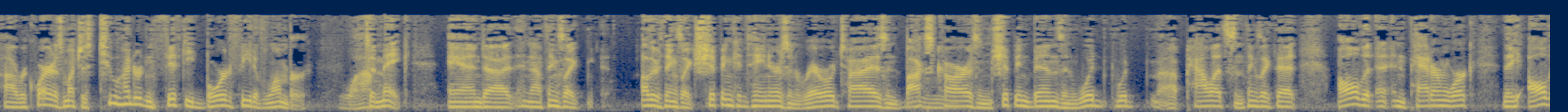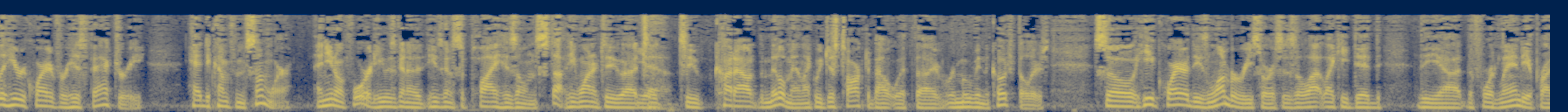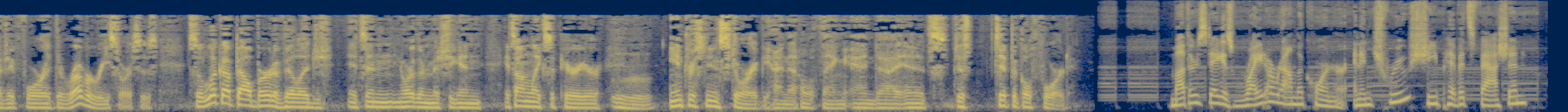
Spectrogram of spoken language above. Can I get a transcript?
uh, required as much as 250 board feet of lumber Wow. to make. And, uh, and now things like other things like shipping containers and railroad ties and box cars and shipping bins and wood wood uh, pallets and things like that. All that and pattern work. They all that he required for his factory had to come from somewhere. And you know, Ford, he was gonna he was gonna supply his own stuff. He wanted to uh, Yeah. to to cut out the middleman, like we just talked about with uh, removing the coach builders. So he acquired these lumber resources a lot like he did the uh, the Fordlandia project for the rubber resources. So look up Alberta Village. It's in northern Michigan. It's on Lake Superior. Interesting story behind that whole thing, and uh, and it's just typical Ford. Mother's Day is right around the corner, and in true She Pivots fashion,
